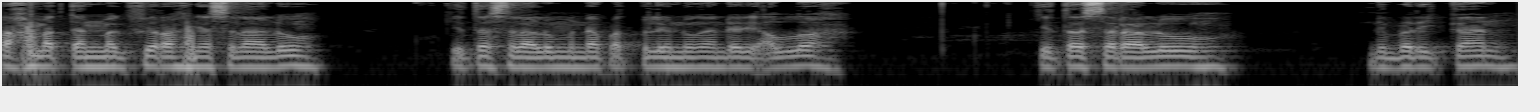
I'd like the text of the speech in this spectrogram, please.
rahmat dan magfirahnya selalu kita selalu mendapat perlindungan dari Allah kita selalu diberikan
